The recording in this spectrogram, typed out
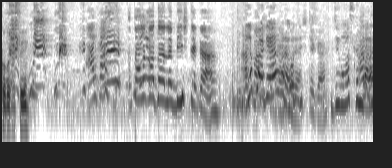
কত খাচ্ছি? তাহলে কত হলো? বিশ টাকা। আলো কয়টা পঁচিশ টাকা। জিগো মাছ খান বাড়া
